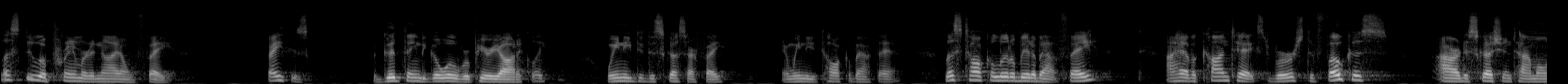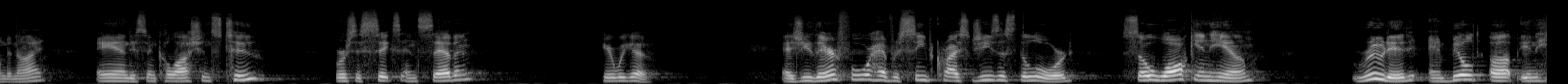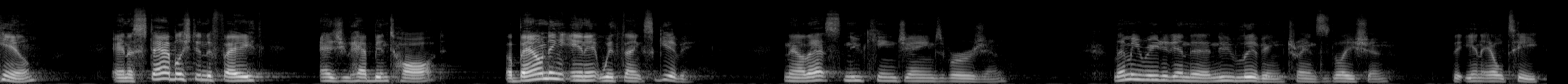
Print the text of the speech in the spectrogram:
Let's do a primer tonight on faith. Faith is a good thing to go over periodically. We need to discuss our faith, and we need to talk about that. Let's talk a little bit about faith. I have a context verse to focus our discussion time on tonight, and it's in Colossians 2, verses 6 and 7. Here we go. As you therefore have received Christ Jesus the Lord, so walk in him, rooted and built up in him, and established in the faith as you have been taught, abounding in it with thanksgiving. Now that's New King James Version. Let me read it in the New Living Translation, the NLT.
